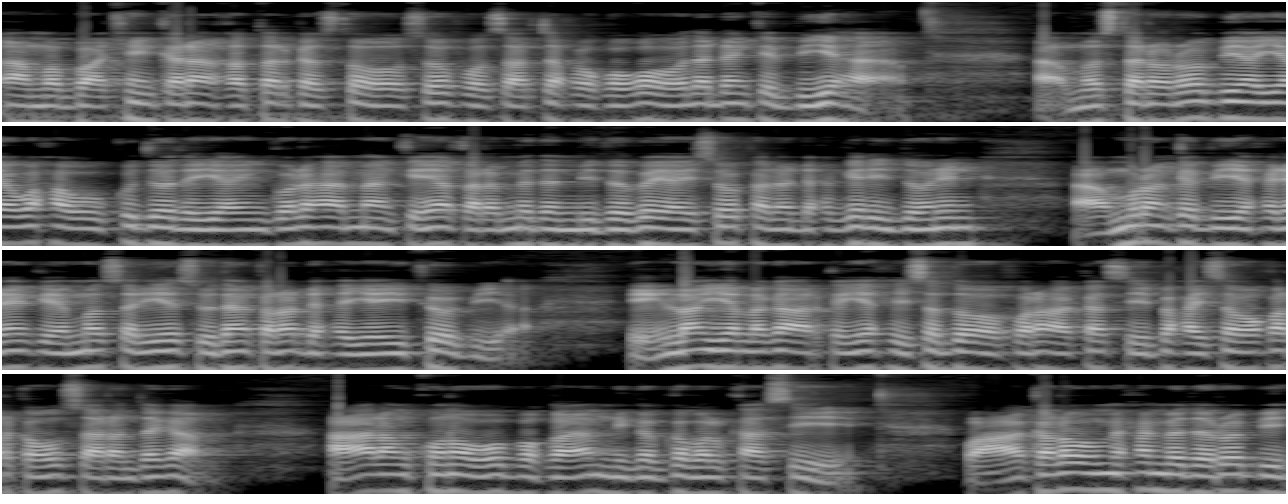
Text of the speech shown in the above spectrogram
ama baajin karaan khatar kasta oo soo food saarta xuquuqahooda dhanka biyaha master orobi ayaa waxa uu ku doodayaa in golaha ammaanka ee qaramada midoobay ay soo kala dhexgeli doonin muranka biyo xidheenka ee masar iyo suudaan kala dhexeeya etoobiya ilaa iyo laga arkayo xiisada oo faraha ka sii baxaysa oo qarka u saaran dagaal caalamkuna uu u boqo amniga gobolkaasi. Waxaa kaloo uu maxamed orobi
